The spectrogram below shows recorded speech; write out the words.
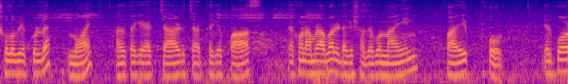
ষোলো বিয়োগ করলে নয় হাতে থেকে এক, চার চার থেকে পাঁচ। এখন আমরা আবার এটাকে সাজাবো নাইন ফাইভ ফোর এরপর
